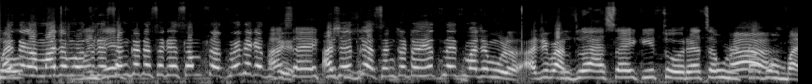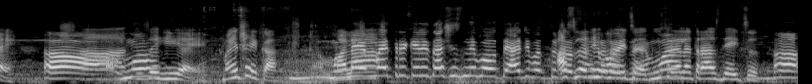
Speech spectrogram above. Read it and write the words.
माहितीये का माझ्यामुळे तुझे म्हणजे- संकट सगळे संपतात माहितीये का तुझे? असं आहे की अशा आहेत का? संकट येत नाहीत माझ्यामुळं अजिबात. तुझं असं आहे की चोऱ्याचा उलटा हा. बोंबा आहे. हा, हा, मग? तुझं ही आहे. माहितीये का? मग मला मी मैत्री केली तर अशीच निभावते. अजिबात तुझ्यावर असलं संकट येत निभावायचं नाही. मग- दुसऱ्याला त्रास द्यायचं. हा.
